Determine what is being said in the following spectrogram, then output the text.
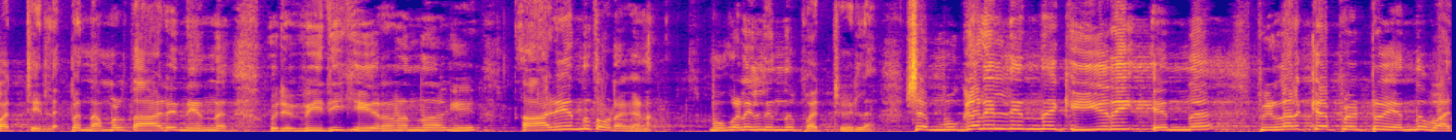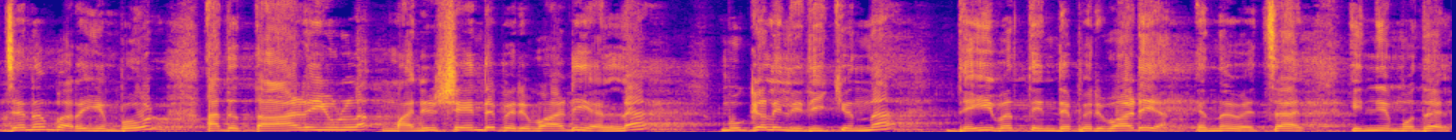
പറ്റില്ല. ഇപ്പം നമ്മൾ താഴെ നിന്ന് ഒരു വിരി കീറണമെന്ന് താഴെ നിന്ന് തുടങ്ങണം. മുകളിൽ നിന്ന് പറ്റില്ല പക്ഷെ മുകളിൽ നിന്ന് കീറി എന്ന് പിളർക്കപ്പെട്ടു എന്ന് വചനം പറയുമ്പോൾ അത് താഴെയുള്ള മനുഷ്യന്റെ പരിപാടിയല്ല മുകളിലിരിക്കുന്ന ദൈവത്തിന്റെ പരിപാടിയാണ് എന്ന് വെച്ചാൽ ഇനി മുതൽ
